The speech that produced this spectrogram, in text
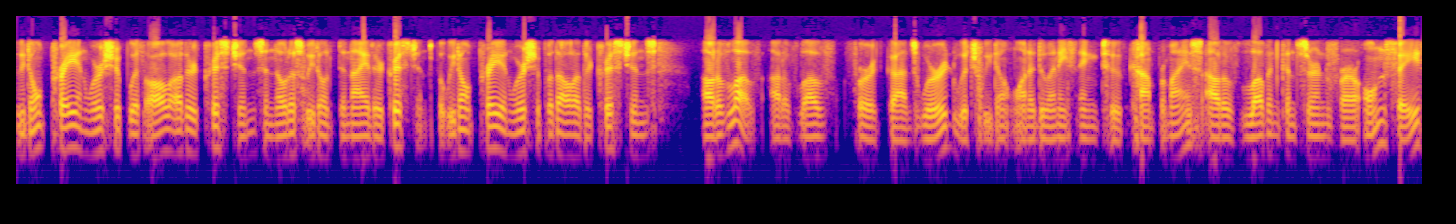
we don't pray and worship with all other Christians, and notice we don't deny they're Christians, but we don't pray and worship with all other Christians out of love, out of love for God's Word, which we don't want to do anything to compromise, out of love and concern for our own faith,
